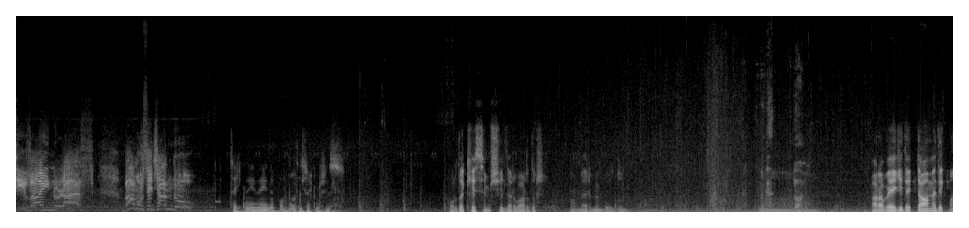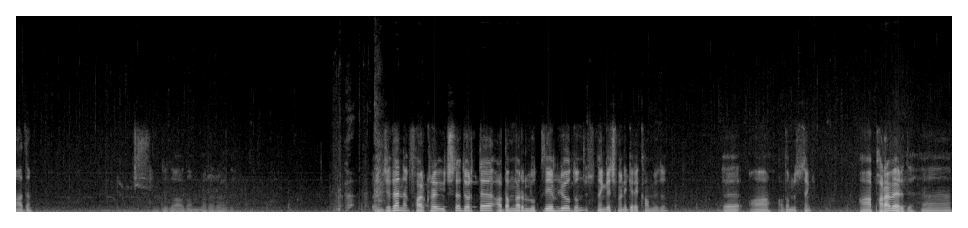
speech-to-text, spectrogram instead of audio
divine wrath. Vamos echando! Tekneyi neyle patlatacakmışız? Orada kesin bir şeyler vardır. Ha, mermi buldum. Aa, arabaya gidek. Devam edek madem. Şurada da adam var herhalde. Önceden Far Cry 3'te 4'te adamları lootlayabiliyordun. Üstünden geçmene gerek kalmıyordu. Ee, aa adamın üstünden Aa para verdi. Ha.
